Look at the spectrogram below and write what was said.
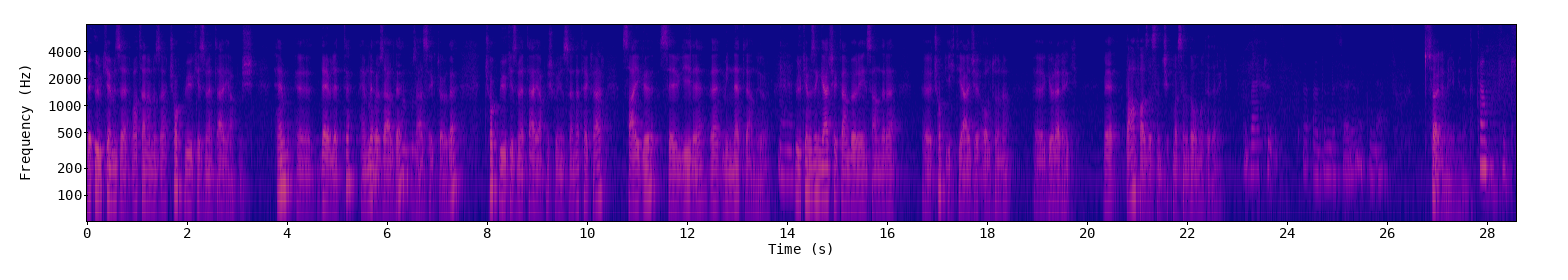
ve ülkemize, vatanımıza çok büyük hizmetler yapmış. Hem e, devlette hem de özelde, özel sektörde çok büyük hizmetler yapmış bu insana tekrar saygı, sevgiyle ve minnetle anıyorum. Evet. Ülkemizin gerçekten böyle insanlara e, çok ihtiyacı olduğunu e, görerek ve daha fazlasının çıkmasını da umut ederek. Belki adını da söylemek mi lazım? Söylemeyeyim yine de. Tamam peki.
